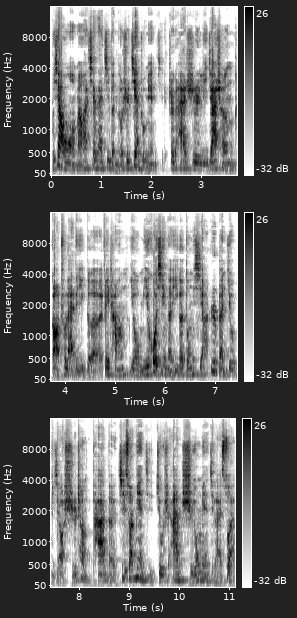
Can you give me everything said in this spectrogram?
不像我们啊，现在基本都是建筑面积，这个还是李嘉诚搞出来的一个非常有迷惑性的一个东西啊。日本就比较实诚，它的计算面积就是按使用面积来算，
